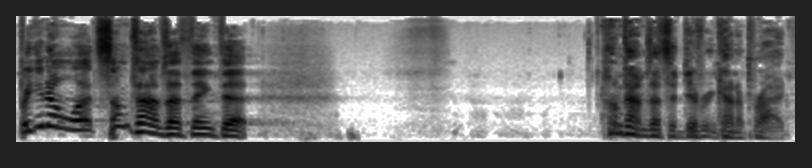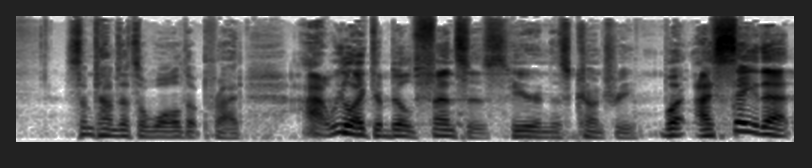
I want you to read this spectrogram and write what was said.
But you know what? Sometimes I think that sometimes that's a different kind of pride. Sometimes that's a walled up pride. I, we like to build fences here in this country. But I say that,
